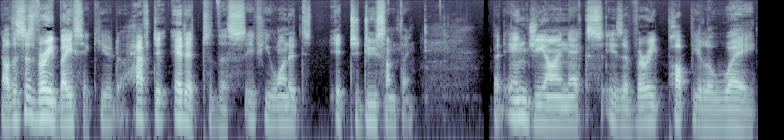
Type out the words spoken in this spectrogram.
Now, this is very basic. You'd have to edit to this if you wanted it to do something. But NGINX is a very popular way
